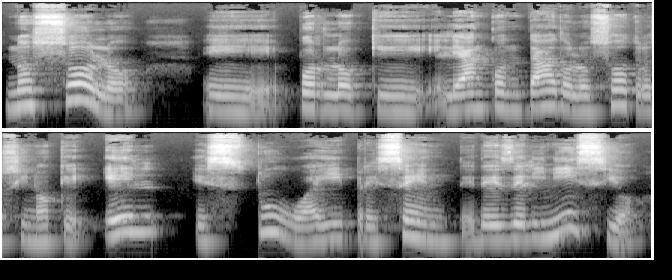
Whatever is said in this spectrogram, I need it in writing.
no solo eh, por lo que le han contado los otros, sino que él estuvo ahí presente desde el inicio,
